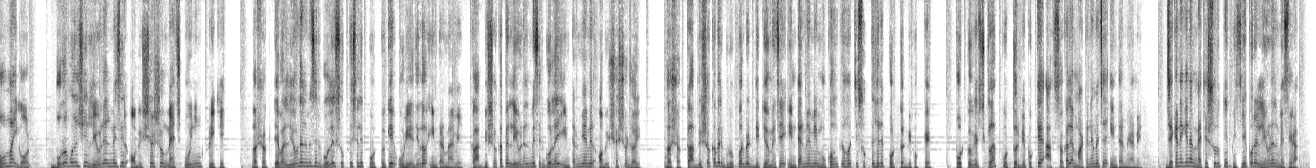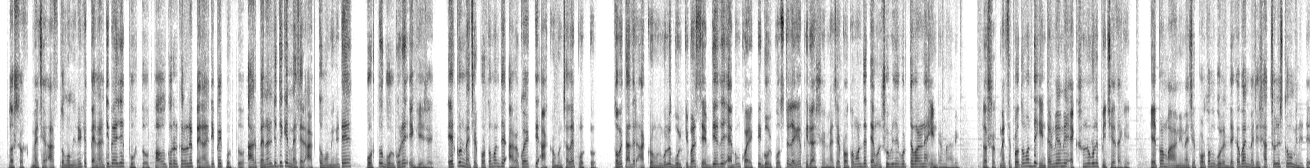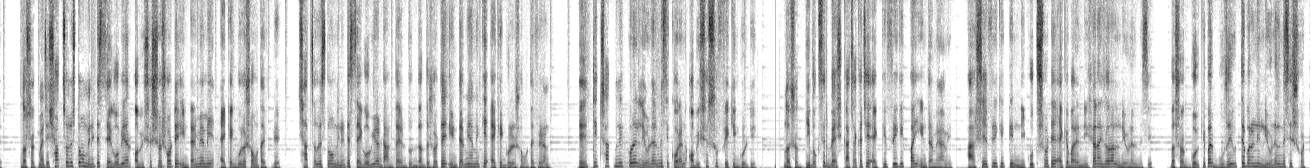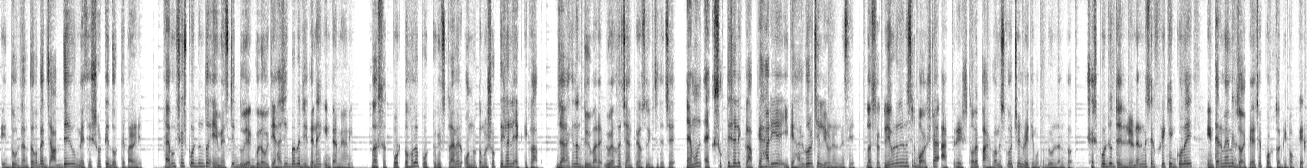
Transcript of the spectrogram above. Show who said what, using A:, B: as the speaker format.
A: ও মাই god বুড়ো বয়সে Lionel মেসির অবিশ্বাস্য ম্যাচ উইনিং ফ্রি কিক দর্শক, এবার লিওনেল মেসির গোলে শক্তিশালী পোর্টোকে উড়িয়ে দিল ইন্টার মিয়ামি। ক্লাব বিশ্বকাপে লিওনেল মেসির গোলে ইন্টার মিয়ামির অবিশ্বাস্য জয়। দর্শক, ক্লাব বিশ্বকাপের গ্রুপ পর্বের দ্বিতীয় ম্যাচে ইন্টার মিয়ামি মুখোমুখি হচ্ছে শক্তিশালী পোর্টোর বিপক্ষে। পর্তুগিজ ক্লাব পোর্টোর বিপক্ষে আজ সকালে মাঠে নেমেছে ইন্টার মিয়ামি, যেখানে কিনা ম্যাচের শুরুতে পিছিয়ে পড়ে লিওনেল মেসিরা। দর্শক, ম্যাচের আটতম মিনিটে পেনাল্টি পেয়ে যায় পড়তো ফাউল করার কারণে পেনাল্টি পায় পড়তো আর পেনাল্টি থেকে ম্যাচের আটতম মিনিটে পড়তো গোল করে এগিয়ে যায়। এরপর ম্যাচের প্রথমার্ধে আরও কয়েকটি আক্রমণ চালায় পড়তো তবে তাদের আক্রমণগুলো গোলকিপার সেভ দিয়ে দেয় এবং কয়েকটি গোল পোস্টে লেগে ফিরে আসে। ম্যাচের প্রথমার্ধে তেমন সুবিধা করতে পারে না ইন্টার মায়ামি। দর্শক, ম্যাচের প্রথমার্ধে ইন্টার মিয়ামি এক শূন্য গোলে পিছিয়ে থাকে। এরপর মায়ামি ম্যাচে প্রথম গোলের দেখা পায় ম্যাচের সাতচল্লিশতম মিনিটে। দর্শক ম্যাচে সাতচল্লিশতম মিনিটে সেগোবিয়ার অবিশ্বাস্য শটে ইন্টার মিয়ামি এক এক গোলে সমতায় ফিরে। সাতচল্লিশতম মিনিটে সেগোবিয়ার ডানতায়ের দুর্দান্ত শটে ইন্টার মিয়ামিকে এক এক গোলের সমতায় ফেরান। এর ঠিক সাত মিনিট পরে লিওনেল মেসি করেন অবিশ্বাস্য ফ্রি কিক গোলটি। দর্শক ডিবক্সের বেশ কাছাকাছি একটি ফ্রি কিক পায় ইন্টার মিয়ামি আর সেই ফ্রি কিকটি নিখুঁত শটে একেবারে নিশানায় জড়াল লিওনেল মেসি। দর্শক, গোলকিপার বুঝেই উঠতে পারেনি লিওনেল মেসির শটটি। দুর্দান্তভাবে জাপ দিয়েও মেসির শটটি ধরতে পারেনি। এবং শেষ পর্যন্ত এই ম্যাচটি দুই এক ঐতিহাসিকভাবে জিতে নেয় ইন্টার মিয়ামি দর্শক, পোর্তো হলো পর্তুগিজ ক্লাবের অন্যতম শক্তিশালী একটি ক্লাব, যারা কিনা দুইবারের ইউএফএ চ্যাম্পিয়ন্স লিগ জিতেছে। এমন এক শক্তিশালী ক্লাবকে হারিয়ে ইতিহাস গড়েছে লিওনেল মেসি। দর্শক, লিওনেল মেসির বয়সটা আটত্রিশ, তবে পারফরমেন্স করছেন রীতিমতো দুর্দান্ত। শেষ পর্যন্ত লিওনেল মেসির ফ্রি কিক গোলে ইন্টার মিয়ামি জয় পেয়েছে পোর্তোর বিপক্ষে।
